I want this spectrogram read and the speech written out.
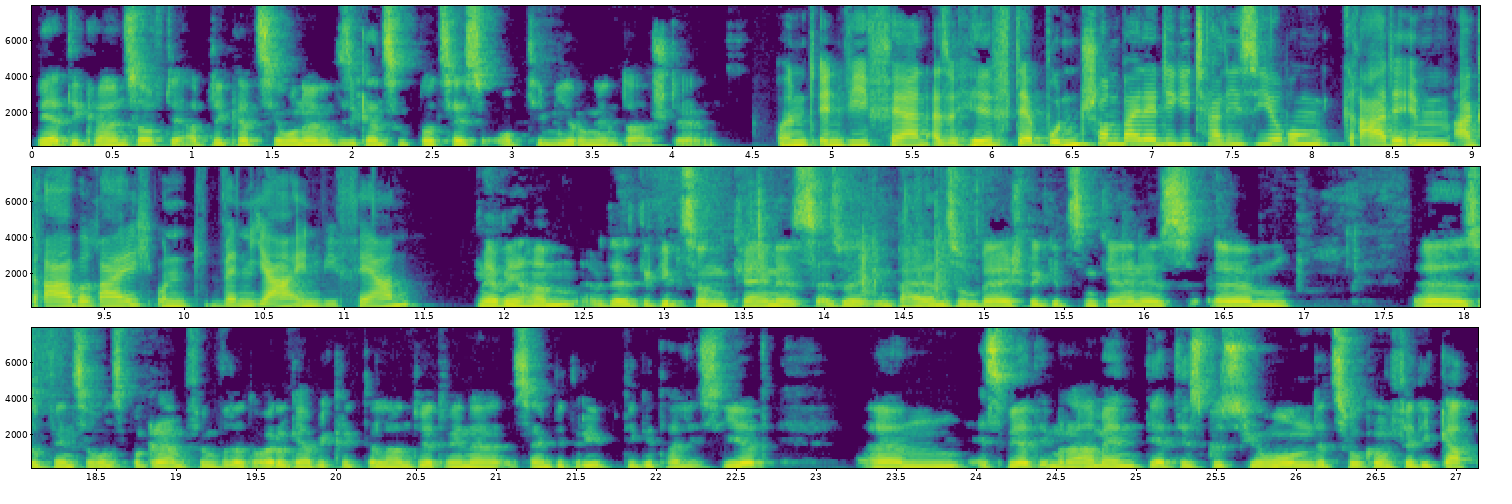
vertikalen Software-Applikationen und diese ganzen Prozessoptimierungen darstellen. Und inwiefern, also hilft der Bund schon bei der Digitalisierung, gerade im Agrarbereich? Und wenn ja, inwiefern? Ja, wir haben, da, da gibt es so ein kleines, also in Bayern zum Beispiel gibt es ein kleines ähm, äh, Subventionsprogramm, 500 Euro, glaube ich, kriegt der Landwirt, wenn er seinen Betrieb digitalisiert. Ähm, es wird im Rahmen der Diskussion der Zukunft für die GAP,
